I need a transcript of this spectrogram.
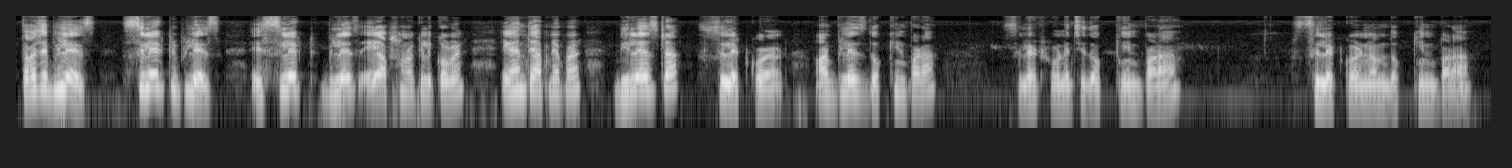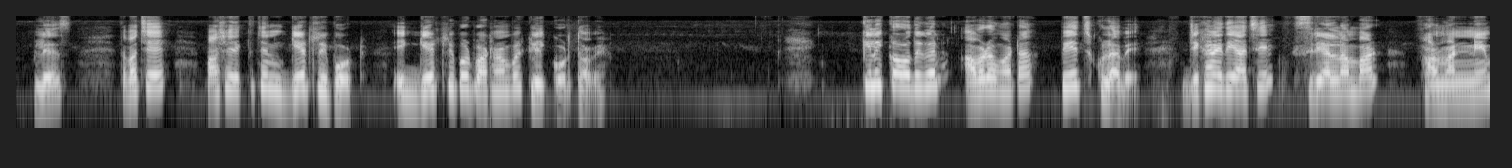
তারপর আছে ভিলেজ সিলেক্ট ভিলেজ এই সিলেক্ট ভিলেজ এই অপশনে ক্লিক করবেন। এখান থেকে আপনি আপনার ভিলেজটা সিলেক্ট করবেন আমার ভিলেজ দক্ষিণ পাড়া সিলেক্ট করেছি দক্ষিণ পাড়া সিলেক্ট করে নিলাম দক্ষিণ পাড়া ভিলেজ তারপর আছে পাশে দেখতেছেন গেট রিপোর্ট এই গেট রিপোর্ট বাটনের উপর ক্লিক করতে হবে। ক্লিক করা দেখবেন আবার একটা পেজ খোলাবে, যেখানে দেওয়া আছে সিরিয়াল নাম্বার ফার্মার নেম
